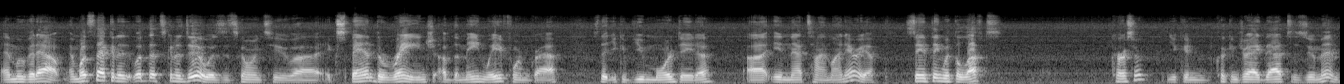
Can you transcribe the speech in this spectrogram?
and move it out. And what's that to what that's going to do is it's going to uh, expand the range of the main waveform graph so that you can view more data uh, in that timeline area. Same thing with the left cursor. You can click and drag that to zoom in.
